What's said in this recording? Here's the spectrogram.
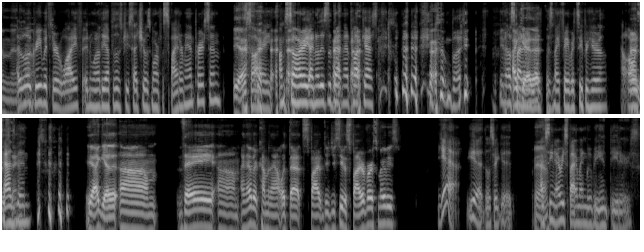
and then I will uh, agree with your wife. In one of the episodes, she said she was more of a Spider-Man person. Yeah, I'm sorry. I'm sorry. I know this is a Batman podcast, but you know, Spider-Man is my favorite superhero. Always has been. Yeah, I get it. Um, they um I know they're coming out with that spy. Did you see the Spider Verse movies? Yeah, yeah, those are good. Yeah. I've seen every Spider-Man movie in theaters.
